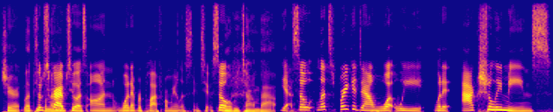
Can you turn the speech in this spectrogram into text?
share it let people subscribe know to us on whatever platform you're listening to. So what we talking about yeah, so let's break it down. What we what it actually means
